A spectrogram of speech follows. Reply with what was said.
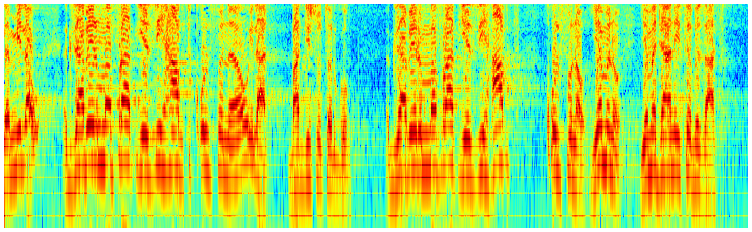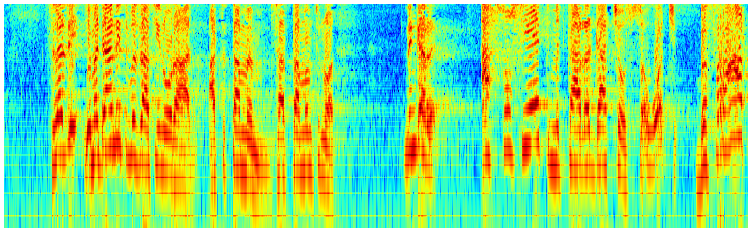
ለሚለው እግዚአብሔር መፍራት የዚህ ሀብት ቁልፍ ነው ይላል በአዲሱ ትርጉም። እግዚአብሔርን መፍራት የዚህ ሀብት ቁልፍ ነው። የምኑ? የመድኃኒት ብዛት። ስለዚህ የመድኃኒት ብዛት ይኖርሃል። አትታመም ሳትታመም ትኖር። ልንገር አሶሲየት የምታደርጋቸው ሰዎች በፍርሃት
